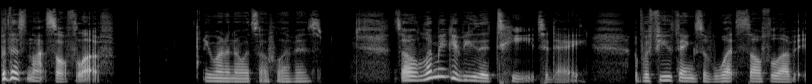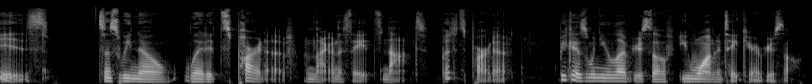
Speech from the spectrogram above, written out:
but that's not self-love. You want to know what self-love is? So, let me give you the tea today of a few things of what self-love is since we know what it's part of. I'm not going to say it's not, but it's part of. Because when you love yourself, you want to take care of yourself.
